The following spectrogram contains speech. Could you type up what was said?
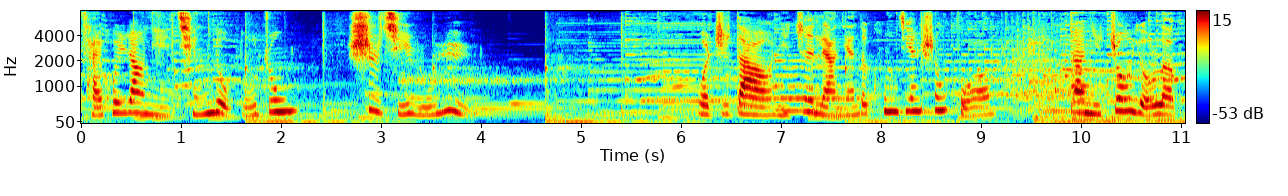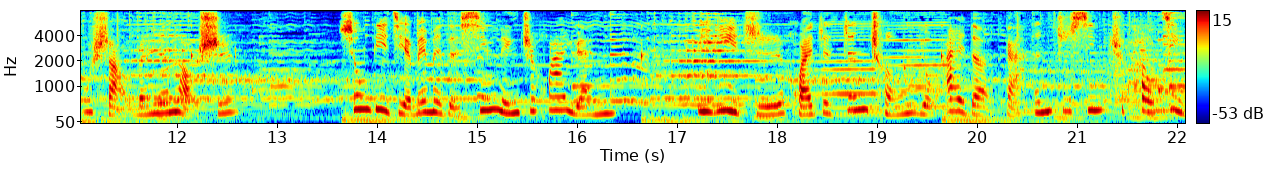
才会让你情有独钟，视其如玉。我知道你这两年的空间生活，让你周游了不少文人老师、兄弟姐妹们的心灵之花园。并一直怀着真诚有爱的感恩之心去靠近，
